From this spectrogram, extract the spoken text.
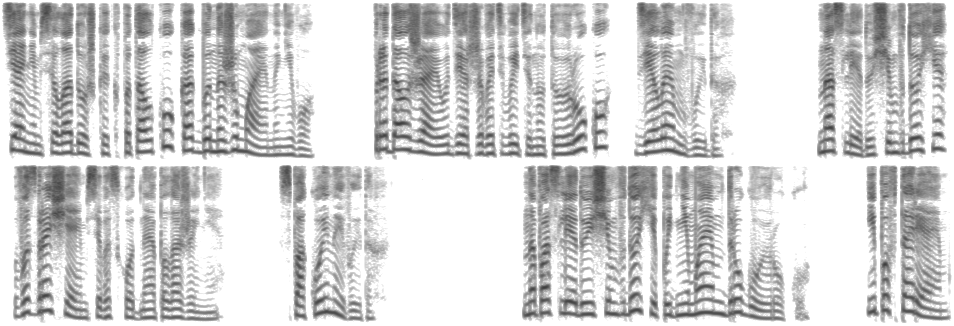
Тянемся ладошкой к потолку, как бы нажимая на него. Продолжая удерживать вытянутую руку, делаем выдох. На следующем вдохе возвращаемся в исходное положение. Спокойный выдох. На последующем вдохе поднимаем другую руку. И повторяем.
